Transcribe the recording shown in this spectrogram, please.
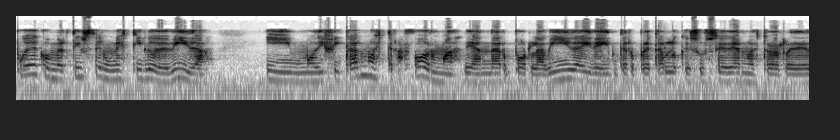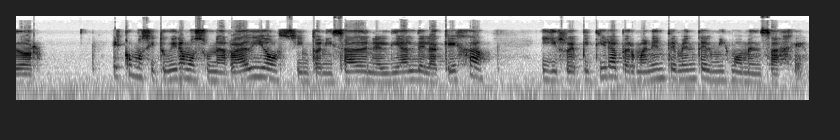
puede convertirse en un estilo de vida y modificar nuestras formas de andar por la vida y de interpretar lo que sucede a nuestro alrededor. Es como si tuviéramos una radio sintonizada en el dial de la queja y repitiera permanentemente el mismo mensaje.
